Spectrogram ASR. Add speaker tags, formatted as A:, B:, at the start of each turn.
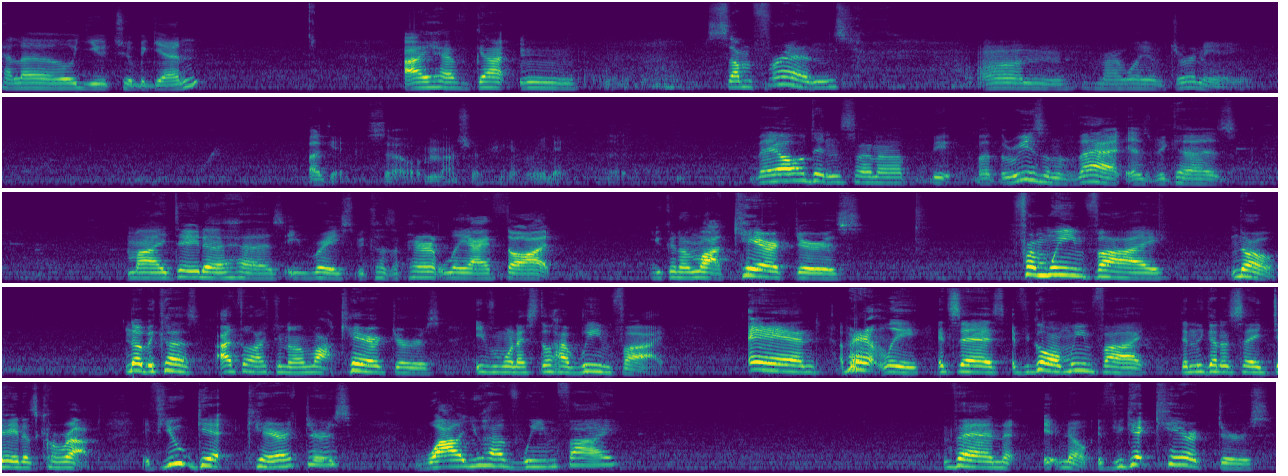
A: Hello, YouTube again. I have gotten some friends on my way of journeying. Okay, so I'm not sure if you can read it. They all didn't sign up, but the reason of that is because my data has erased because apparently I thought you can unlock characters from Wiimmfi. No. No, because I thought I can unlock characters even when I still have Wiimmfi. And apparently it says if you go on Wiimmfi, then it's gonna say data's corrupt. If you get characters while you have Wiimmfi, then it, no, if you get characters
